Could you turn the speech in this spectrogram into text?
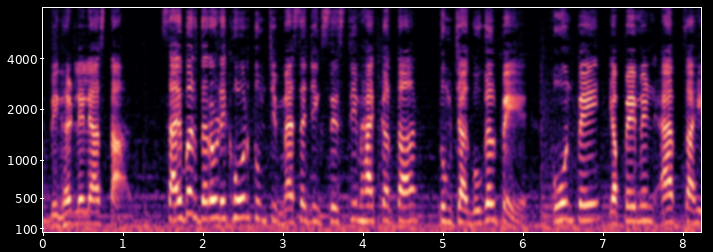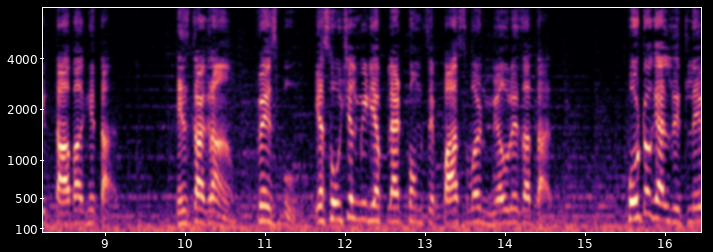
बिघडलेल्या असतात. सायबर दरोडेखोर तुमची मेसेजिंग सिस्टीम हॅक करतात. तुमच्या गुगल पे फोन पे या पेमेंट ऍपचाही ताबा घेतात. इंस्टाग्राम फेसबुक या सोशल मीडिया प्लॅटफॉर्मचे पासवर्ड मिळवले जातात. फोटो गॅलरीतले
